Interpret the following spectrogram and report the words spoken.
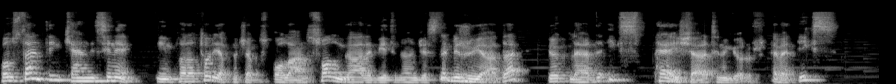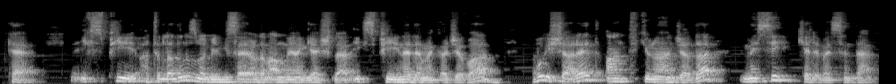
Konstantin kendisini imparator yapacak olan son galibiyetin öncesinde bir rüyada göklerde XP işaretini görür. Evet X, P. XP hatırladınız mı bilgisayardan anlayan gençler? XP ne demek acaba? Bu işaret antik Yunanca'da Mesih kelimesinden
